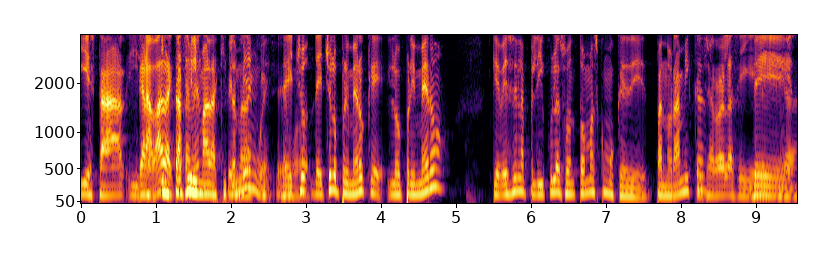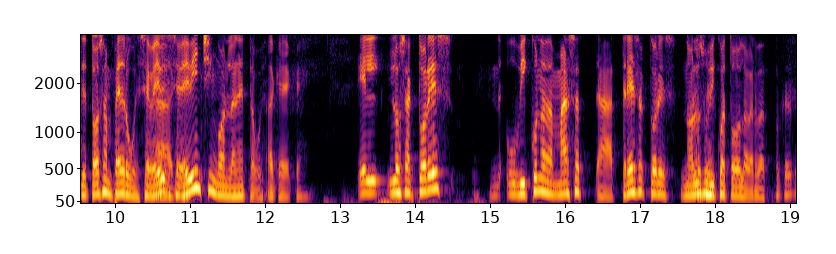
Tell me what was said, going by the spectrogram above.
Y está, y está- Grabada y está, aquí filmada aquí Filmada también, güey. sí, de hecho, de hecho, lo primero que, lo primero que ves en la película son tomas como que de panorámicas la silla, la de, de todo San Pedro, güey. Se ve, Ah, se ve bien chingón, la neta, güey. Ok, ok. El, los actores, ubico nada más a, a tres actores. No los ubico a todos, la verdad. Ok, ok.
